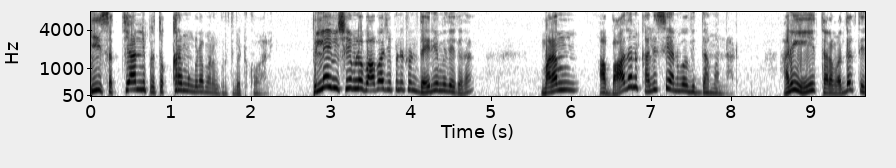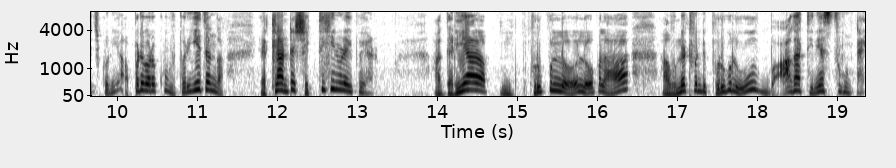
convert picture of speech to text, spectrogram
ఈ సత్యాన్ని ప్రతి ఒక్కరం కూడా మనం గుర్తుపెట్టుకోవాలి. పిల్లే విషయంలో బాబా చెప్పినటువంటి ధైర్యం ఇదే కదా. మనం ఆ బాధను కలిసి అనుభవిద్దామన్నాడు. అని తన వద్దకు తెచ్చుకొని అప్పటి వరకు విపరీతంగా ఎట్లా అంటే శక్తిహీనుడైపోయాడు. ఆ గనియా కురుపుల్లో లోపల ఆ ఉన్నటువంటి పురుగులు బాగా తినేస్తూ ఉంటాయి.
